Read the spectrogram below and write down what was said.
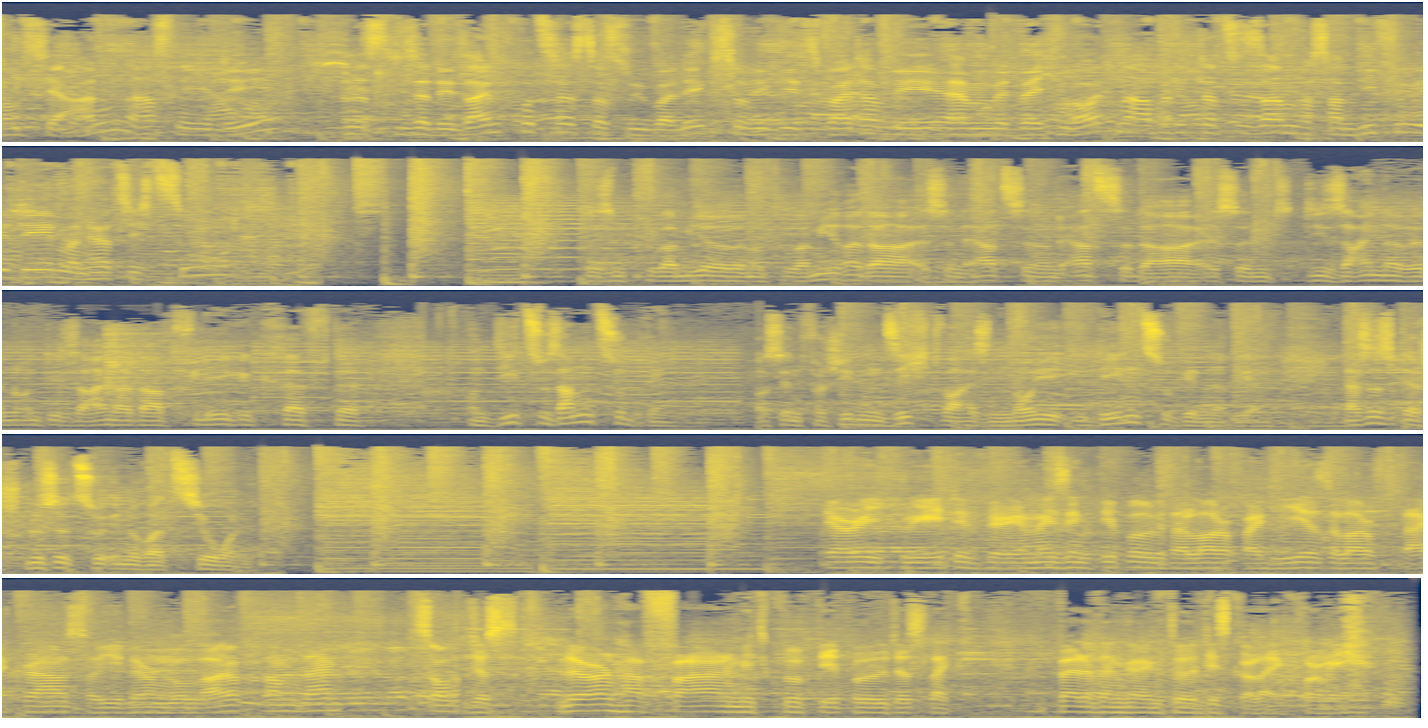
kommst hier an, hast eine Idee, dann ist dieser Designprozess, dass du überlegst, so wie geht's weiter, wie, äh, mit welchen Leuten arbeite ich da zusammen, was haben die für Ideen, man hört sich zu. Es sind Programmiererinnen und Programmierer da, es sind Ärztinnen und Ärzte da, es sind Designerinnen und Designer da, Pflegekräfte. Und die zusammenzubringen, aus den verschiedenen Sichtweisen neue Ideen zu generieren, das ist der Schlüssel zur Innovation. Very creative, very amazing people with a lot of ideas, a lot of background, so you learn a lot from them. So just learn, have fun, meet cool people, just like better than going to a disco like for me.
